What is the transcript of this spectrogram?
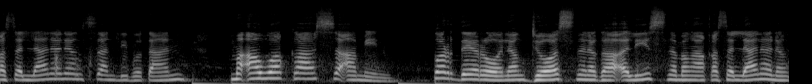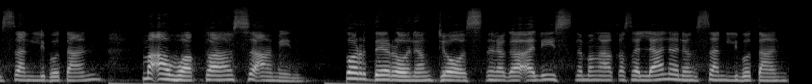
kasalanan ng sanlibutan, maawa ka sa amin. Kordero ng Diyos na nag-aalis ng mga kasalanan ng sanlibutan, maawa ka sa amin. Kordero ng Diyos na nag-aalis ng mga kasalanan ng sanlibutan,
